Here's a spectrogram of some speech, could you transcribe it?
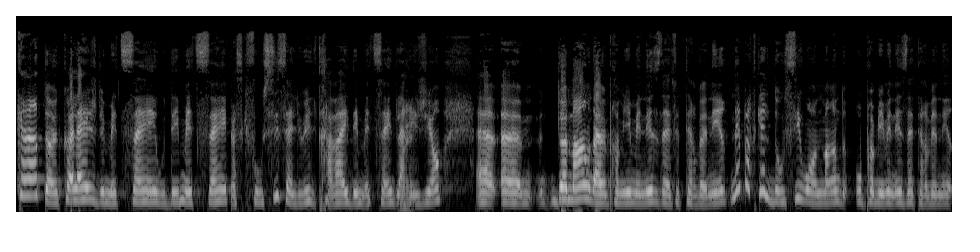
quand un collège des médecins ou des médecins, parce qu'il faut aussi saluer le travail des médecins de la région, euh, euh, demande à un premier ministre d'intervenir, n'importe quel dossier où on demande au premier ministre d'intervenir,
